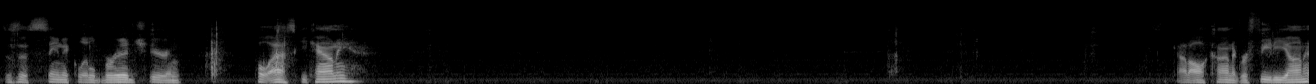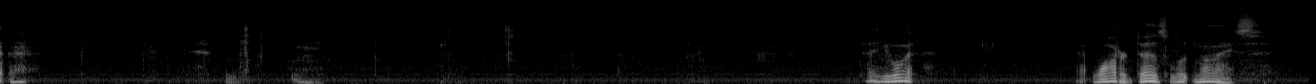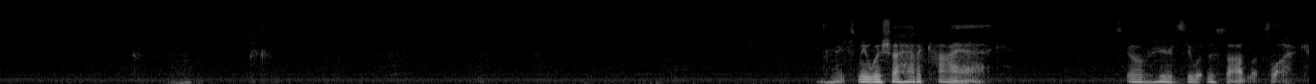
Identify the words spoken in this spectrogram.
Next is this scenic little bridge here in Pulaski County. It's got all kind of graffiti on it. Tell you what, that water does look nice. Makes me wish I had a kayak. Let's go over here and see what this side looks like.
